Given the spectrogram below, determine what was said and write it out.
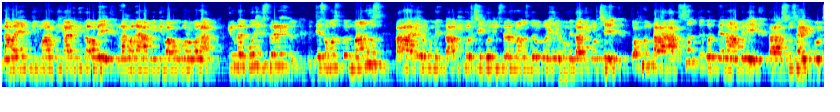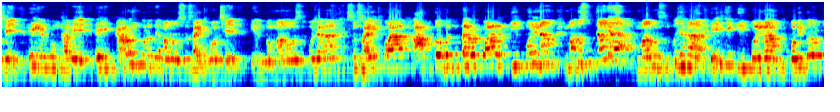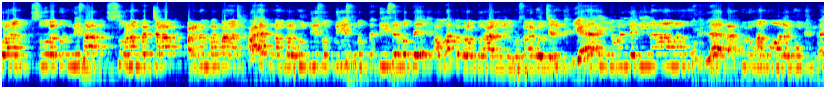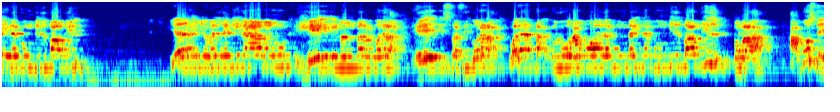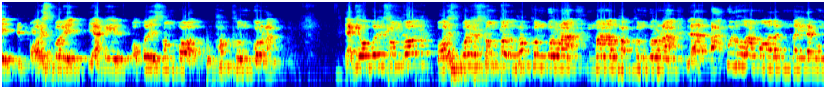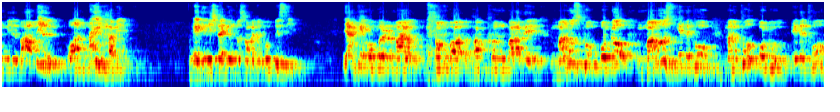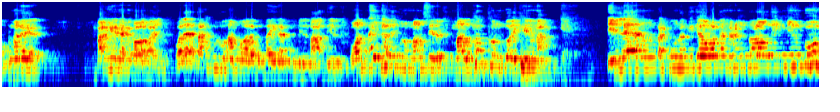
না হয় একটি মারুতি গাড়ি দিতে হবে, না হলে আমি বিবাহ করব না। কিংবা গরিব শ্রেণির যে সমস্ত মানুষ তারা এরকমের দাবি করছে, গরিব শ্রেণির মানুষদের উপরে এরকমের দাবি করছে, তখন তারা আর সহ্য করতে না পেরে তারা সুসাইড করছে। এই রকম ভাবে, এই কারণগুলোতে মানুষ সুসাইড করছে। কিন্তু মানুষ বোঝে না সুসাইড করা, আত্মহত্যার করার কি পরিণাম? মানুষ জানে না, মানুষ বুঝে না, এই যে কি পরিণাম? পবিত্র কোরআন, সূরাতুন নিসা, সূরা নাম্বার 4 পারা নাম্বার 5 আয়াত নাম্বার 29 ও 30 মধ্যে 30 এর মধ্যে আল্লাহ পাক রব্বুল আলামিন ঘোষণা করছেন আইয়ুহাল্লাযীনা আমানু, লা তাকুলু আমওয়ালাকুম বাইনাকুম বিল বাতিল আইয়ুহাল্লাযীনা আমানু, হে ঈমানদার হে বিশ্বাসী ওয়ালা তাকুলু আমওয়ালাকুম বাইনাকুম বিল বাতিল তোমরা পরস্পরে একে অপরের সম্পদ ভক্ষণ করো না। একে অপরের সম্পদ, পরস্পরের সম্পদ ভক্ষণ করো না। মাল ভক্ষণ করো না। লা তাকুলু আমওয়ালাকুম বাইনাকুম বিল বাতিল। অন্যায় ভাবে। এই জিনিসটা কিন্তু সমাজে খুব বেশি। একে অপরের মাল সম্পদ ভক্ষণ করাতে মানুষ খুব পটু, মানুষ এতে খুব মানে খুব পটু, এতে খুব মানে বাড়িয়ে যাকে বলা হয়। ওয়ালা তাকুলু আমওয়ালাকুম বাইনাকুম বিল বাতিল। অন্যায়ভাবে কোনো মানুষের মাল ভক্ষণ করে খেও না। ইল্লা আন তাকুনা তিজারাতান আন তারাদিন মিনকুম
